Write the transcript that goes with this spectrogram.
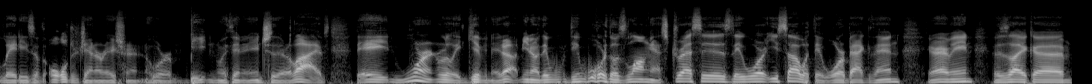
ladies of the older generation who were beaten within an inch of their lives, they weren't really giving it up. You know, they they wore those long ass dresses. They wore you saw what they wore back then. You know what I mean? It was like a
